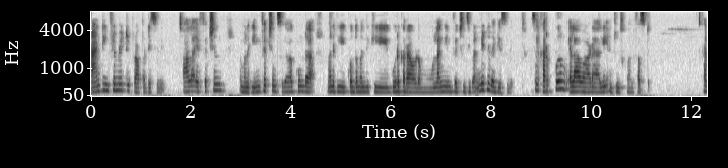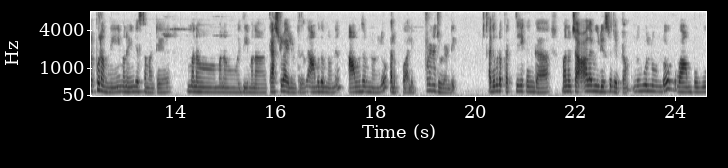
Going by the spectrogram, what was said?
యాంటీ ఇన్ఫ్లమేటరీ ప్రాపర్టీస్ ఇది చాలా ఎఫెక్షన్ మనకి ఇన్ఫెక్షన్స్ కాకుండా మనకి కొంతమందికి గురక రావడము లంగ్ ఇన్ఫెక్షన్స్ ఇవన్నిటిని తగ్గిస్తుంది. అసలు కర్పూరం ఎలా వాడాలి అని చూసుకోవాలి ఫస్ట్ కర్పూరంని మనం ఏం చేస్తామంటే మనం మనం ఇది మన క్యాస్టర్ ఆయిల్ ఉంటుంది కదా ఆముదం నూనె ఆముదం నూనెలో కలుపుకోవాలి. ఎప్పుడైనా చూడండి. అది కూడా ప్రత్యేకంగా మనం చాలా వీడియోస్లో చెప్పాం. నువ్వుల నూనెలో వామ్ పువ్వు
